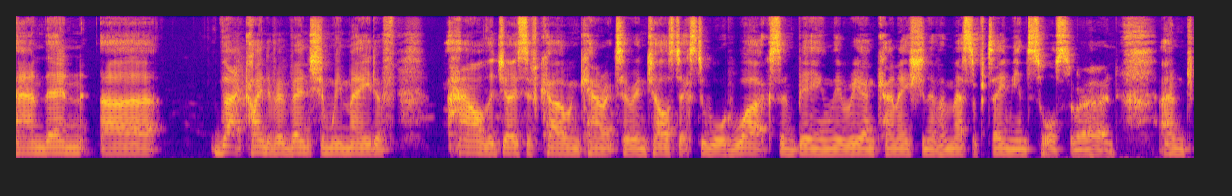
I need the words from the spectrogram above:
and then. Uh, that kind of invention we made of how the Joseph Curwen character in Charles Dexter Ward works and being the reincarnation of a Mesopotamian sorcerer and and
